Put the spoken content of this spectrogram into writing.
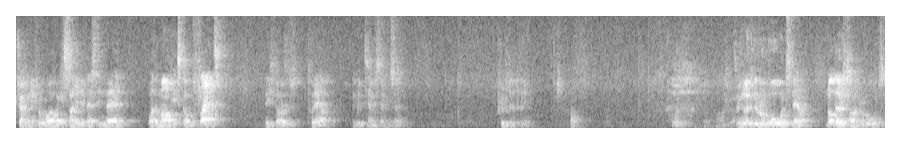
tracking it for a while, we decided to invest in there. While the market's gone flat, these guys have put out a good 10% return. Proof of the pudding. So we can look at the rewards now, not those type of rewards,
